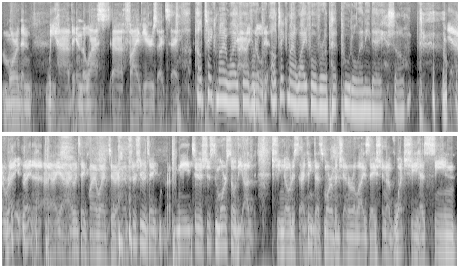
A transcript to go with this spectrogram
more than we have in the last uh, five years i'd say. I'll take my wife I over a, i'll take my wife over a pet poodle any day so. Yeah right right. I, I, yeah i would take my wife too. I'm sure she would take me too. It's just more so the other she noticed i think that's more of a generalization of what she has seen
